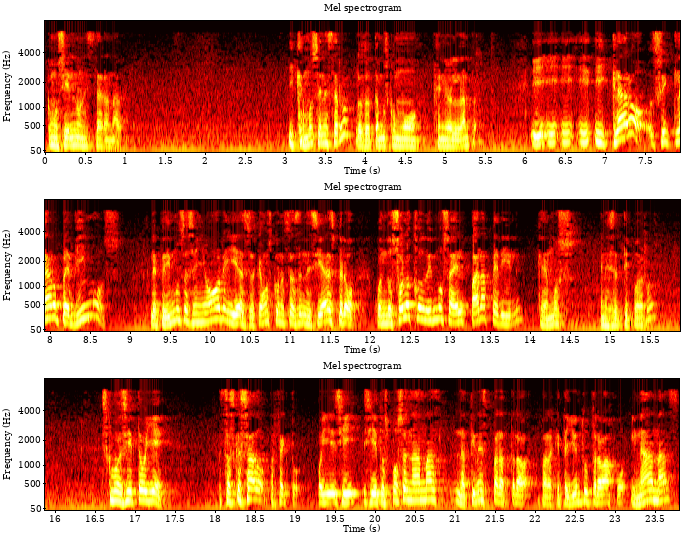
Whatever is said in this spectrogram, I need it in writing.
Como si Él no necesitara nada. ¿Y quedamos en este error? Lo tratamos como genio de la lámpara. Y, y claro, sí, claro, pedimos. Le pedimos al Señor y acercamos con nuestras necesidades, pero cuando solo acudimos a Él para pedirle, quedamos en ese tipo de error. Es como decirte, oye, ¿estás casado? Perfecto. Oye, si, si tu esposa nada más la tienes para, para que te ayude en tu trabajo y nada más,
